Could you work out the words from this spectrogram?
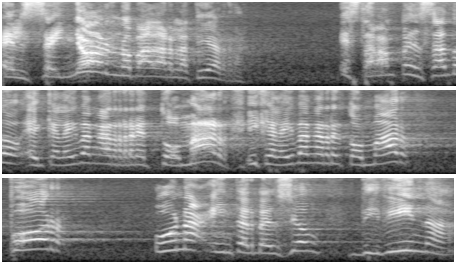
El Señor nos va a dar la tierra estaban pensando en que la iban a retomar y que la iban a retomar por una intervención divina.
